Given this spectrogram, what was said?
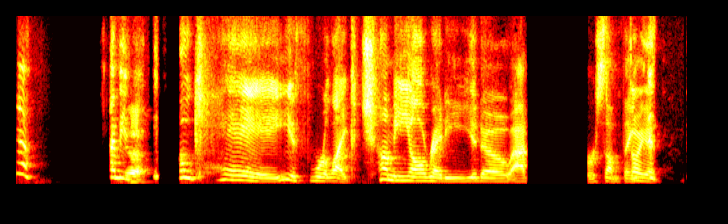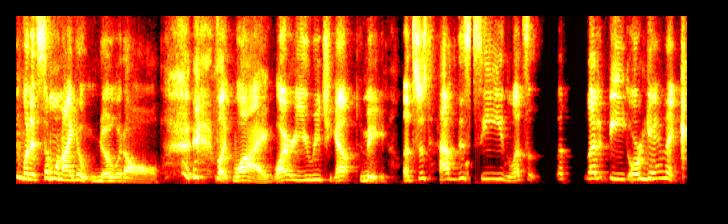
Yeah. I mean, Yeah. it's okay if we're like chummy already, you know, or something. Oh, yeah. It's When it's someone I don't know at all, like why? Why are you reaching out to me? Let's just have this scene. Let's let, let it be organic.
